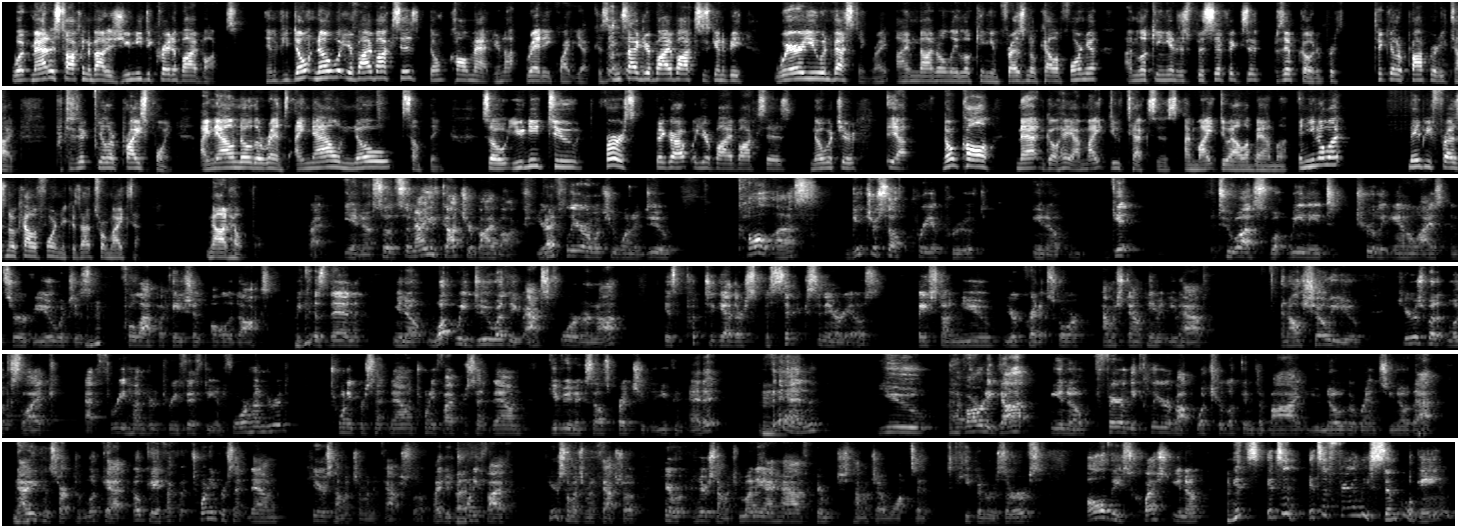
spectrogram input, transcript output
What Matt is talking about is you need to create a buy box. And if you don't know what your buy box is, don't call Matt. You're not ready quite yet because inside your buy box is going to be where are you investing, right? I'm not only looking in Fresno, California, I'm looking at a specific zip, zip code, a particular property type, particular price point. I now know the rents. I now know something. So you need to first figure out what your buy box is, know what your, yeah, don't call Matt and go, hey, I might do Texas, I might do Alabama. And you know what? maybe Fresno, California, because that's where Mike's at. Not helpful. Right. You know, so so now you've got your buy box. You're okay. clear on what you want to do. Call us, get yourself pre-approved, you know, get to us what we need to truly analyze and serve you, which is mm-hmm. full application, all the docs, mm-hmm. because mm-hmm. then, you know, what we do, whether you ask for it or not, is put together specific scenarios based on you, your credit score, how much down payment you have. And I'll show you here's what it looks like at 300, 350, and 400. 20% down, 25% down, give you an Excel spreadsheet that you can edit. Mm. Then you have already got, you know, fairly clear about what you're looking to buy. You know the rents, you know that. Now mm-hmm. you can start to look at, okay, if I put 20% down, here's how much I'm going to cash flow. If I do right. 25, here's how much I'm going to cash flow. Here, here's how much money I have. Here's how much I want to, to keep in reserves. All these questions, you know, mm-hmm. it's it's an it's a fairly simple game,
